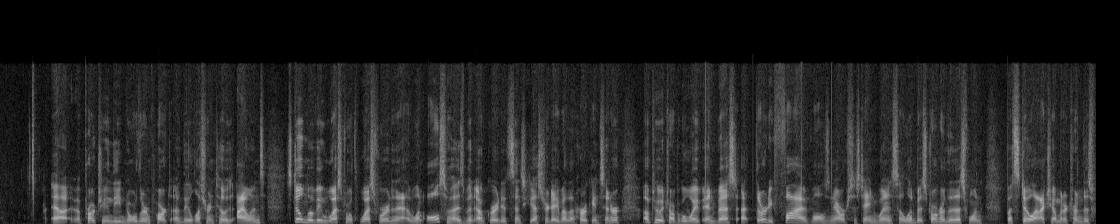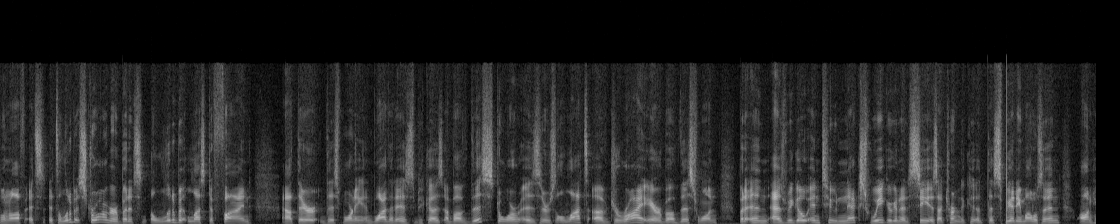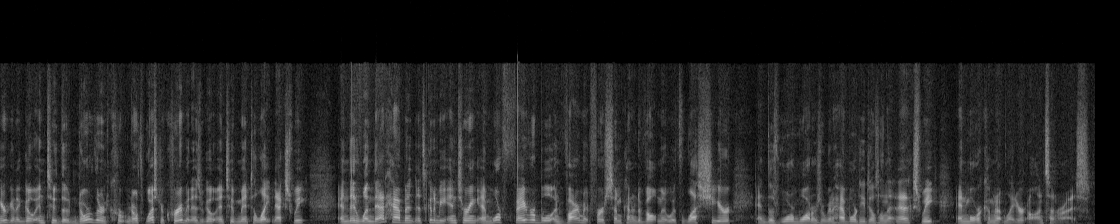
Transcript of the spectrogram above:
uh, approaching the northern part of the Lesser Antilles Islands, still moving west northwestward, and that one also has been upgraded since yesterday by the Hurricane Center up to a tropical wave invest at 35 miles an hour sustained winds, so a little bit stronger than this one, but still, and actually, I'm going to turn this one off. It's it's a little bit stronger, but it's a little bit less defined out there this morning, and why that is because above this storm is there's a lot of dry air above this one, but and as we go into next week, you're going to see as I turn the, the spaghetti models in on here, going to go into the northern northwestern Caribbean as we go into mid to late next week. And then when that happens, it's going to be entering a more favorable environment for some kind of development with less shear and those warm waters. We're going to have more details on that next week and more coming up later on Sunrise.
